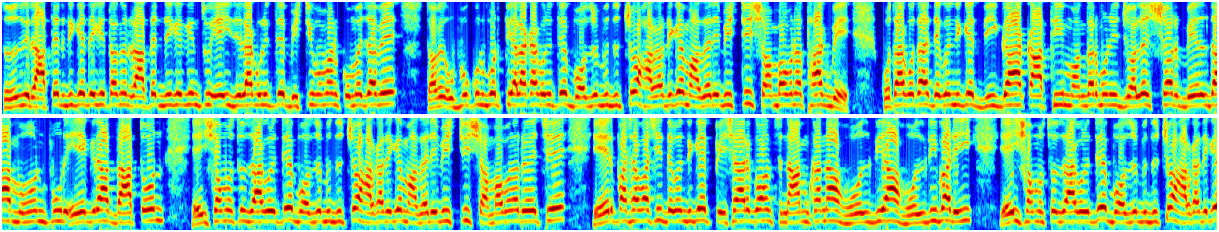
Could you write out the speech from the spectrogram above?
তো যদি রাতের দিকে দেখি, তাহলে রাতের দিকে কিন্তু এই জেলাগুলিতে বৃষ্টির পরিমাণ কমে যাবে। তবে উপকূলবর্তী এলাকাগুলিতে বজ্রবিদ্যুৎ হালকা দিকে মাঝারি বৃষ্টির সম্ভাবনা থাকবে। কোথায় কোথায় দেখুন দিকে দীঘা, কাথি, মন্দারমণি, জলেশ্বর, বেলদা, মোহনপুর এগরা দাঁতন, এই সমস্ত জায়গাগুলিতে বজ্রবিদ্যুৎ সহ হালকা দিকে মাঝারি বৃষ্টির সম্ভাবনা রয়েছে। এর পাশাপাশি দেখুন দিকে পেশারগঞ্জ, নামখানা, হলদিয়া, হলদিবাড়ি, এই সমস্ত জায়গাগুলিতে বজ্রবিদ্যুৎ সহ হালকা দিকে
